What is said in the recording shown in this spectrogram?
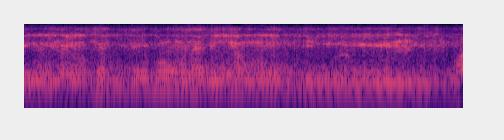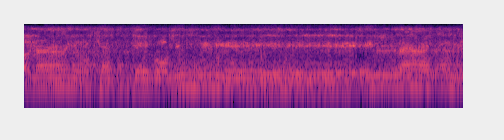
الذين يكذبون بيوم الدين وما يكذب به إلا كل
